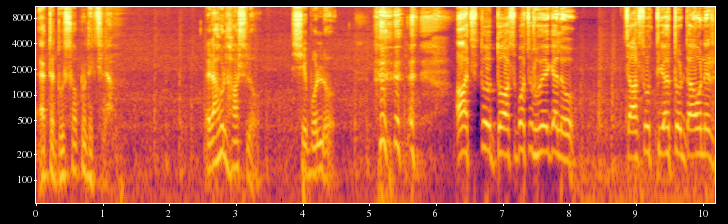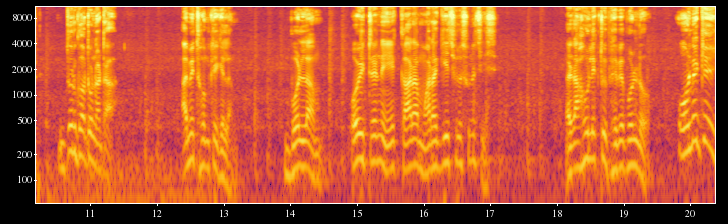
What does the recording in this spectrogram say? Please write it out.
একটা দুঃস্বপ্ন দেখছিলাম। রাহুল হাসলো সে বলল, আজ তো দশ বছর হয়ে গেল চারশো তিয়াত্তর ডাউনের দুর্ঘটনাটা। আমি থমকে গেলাম। বললাম, ওই ট্রেনে কারা মারা গিয়েছিল শুনেছিস? রাহুল একটু ভেবে পড়ল অনেকেই।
